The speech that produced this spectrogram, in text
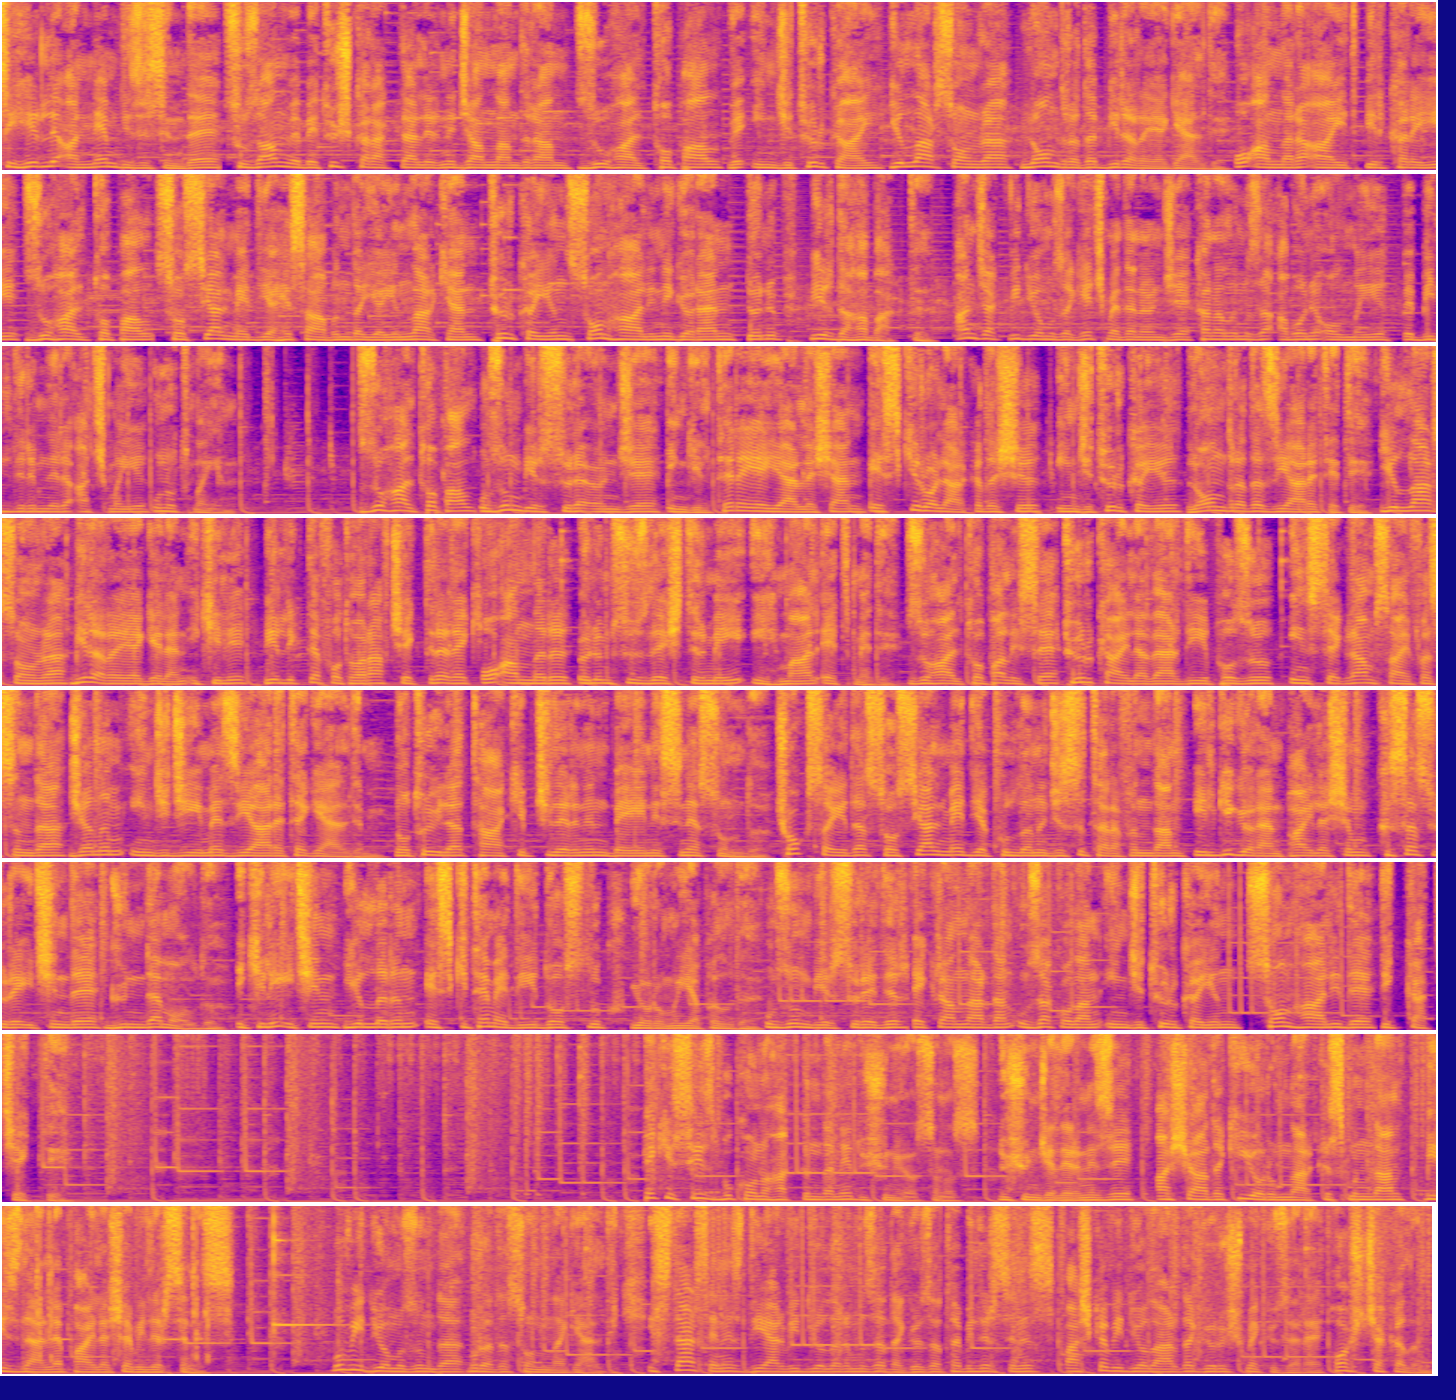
Sihirli Annem dizisinde Suzan ve Betüş karakterlerini canlandıran Zuhal Topal ve İnci Türkay yıllar sonra Londra'da bir araya geldi. O anlara ait bir kareyi Zuhal Topal sosyal medya hesabında yayınlarken Türkay'ın son halini gören dönüp bir daha baktı. Ancak videomuza geçmeden önce kanalımıza abone olmayı ve bildirimleri açmayı unutmayın. Zuhal Topal uzun bir süre önce İngiltere'ye yerleşen eski rol arkadaşı İnci Türkay'ı Londra'da ziyaret etti. Yıllar sonra bir araya gelen ikili birlikte fotoğraf çektirerek o anları ölümsüzleştirmeyi ihmal etmedi. Zuhal Topal ise Türkay'la verdiği pozu Instagram sayfasında canım inciciğime ziyarete geldim notuyla takipçilerinin beğenisine sundu. Çok sayıda sosyal medya kullanıcısı tarafından ilgi gören paylaşım kısa süre içinde gündem oldu. İkili için yılların eskitemediği dostluk yorumu yapıldı. Uzun bir süredir ekranlardan uzak olan İnci Türkay'ın son hali de dikkat çekti. Peki siz bu konu hakkında ne düşünüyorsunuz? Düşüncelerinizi aşağıdaki yorumlar kısmından bizlerle paylaşabilirsiniz. Bu videomuzun da burada sonuna geldik. İsterseniz diğer videolarımıza da göz atabilirsiniz. Başka videolarda görüşmek üzere. Hoşçakalın.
